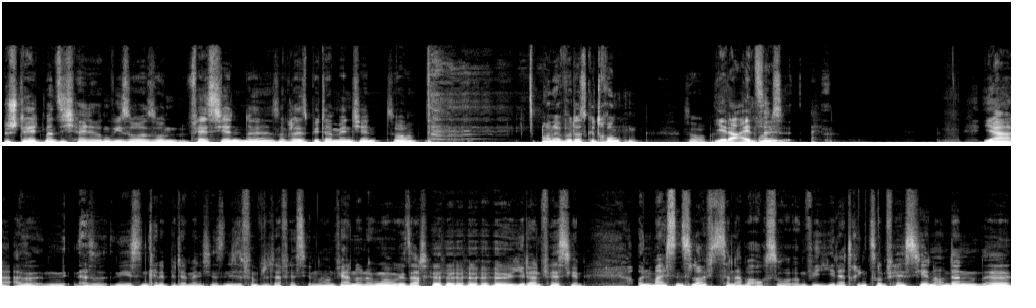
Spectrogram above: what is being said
bestellt man sich halt irgendwie so, so ein Fässchen, ne? so ein kleines Bittermännchen, so. Und dann wird das getrunken. So. Jeder einzeln? Und ja, also, also nee, es sind keine Bittermännchen, es sind diese 5-Liter-Fässchen. Ne? Und wir haben dann irgendwann mal gesagt, jeder ein Fässchen. Und meistens läuft es dann aber auch so irgendwie. Jeder trinkt so ein Fässchen und dann äh,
